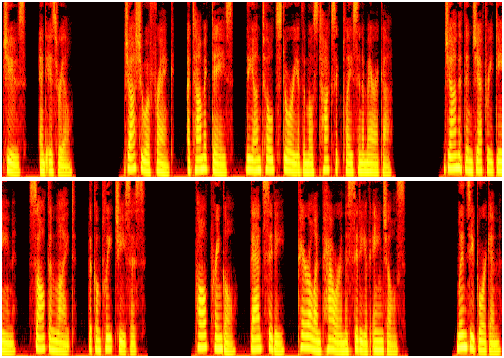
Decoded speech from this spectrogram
Jews, and Israel. Joshua Frank, Atomic Days The Untold Story of the Most Toxic Place in America. Jonathan Jeffrey Dean, Salt and Light The Complete Jesus. Paul Pringle, Bad City, Peril and Power in the City of Angels. Lyndsie Bourgon,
